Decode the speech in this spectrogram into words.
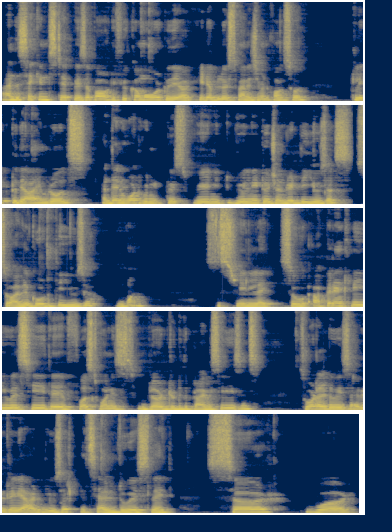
And the second step is about if you come over to the uh, AWS management console, click to the IAM roles and then what we need to is we need to, we will need to generate the users. So I will go to the user one. This is really like so apparently you will see the first one is blurred due to the privacy reasons so what I'll do is I will re-add a user. Let's say I'll do is like server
